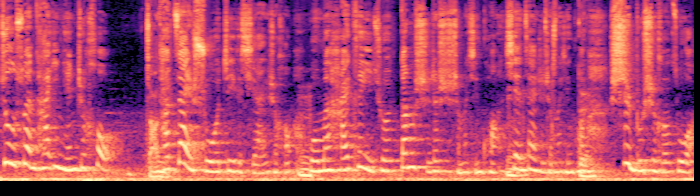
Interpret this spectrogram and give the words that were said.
就算他一年之后。他再说这个起来的时候，我们还可以说当时的是什么情况，现在是什么情况，适不适合做？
